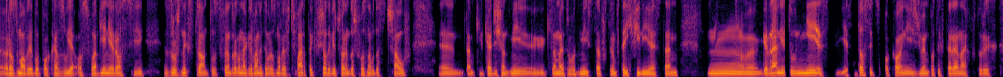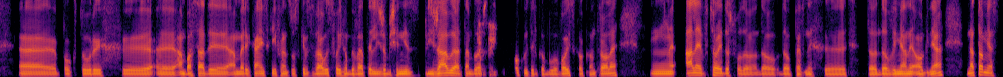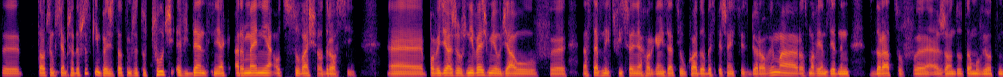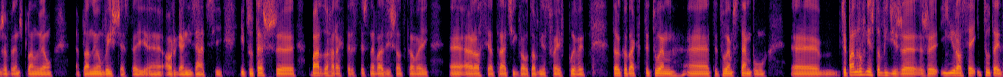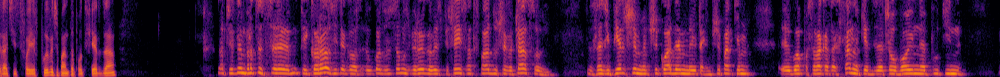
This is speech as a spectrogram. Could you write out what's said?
rozmowy, bo pokazuje osłabienie Rosji z różnych stron. Tu swoją drogą nagrywamy tę rozmowę w czwartek, w środę wieczorem doszło znowu do strzałów, e, tam kilkadziesiąt kilometrów od miejsca, w którym w tej chwili jestem. Mm, generalnie tu nie jest, jest dosyć spokojnie. Jeździłem po tych terenach, w których, e, po których ambasady amerykańskie i francuskie wzywały swoich obywateli, żeby się nie zbliżały, ale tam była spokój, tylko było wojsko, kontrolę, mm, ale wczoraj doszło do, do, do pewnych, y, do, do wymiany ognia. Natomiast y, to, o czym chciałem przede wszystkim powiedzieć, to o tym, że tu czuć ewidentnie, jak Armenia odsuwa się od Rosji. E, powiedziała, że już nie weźmie udziału w e, następnych ćwiczeniach Organizacji Układu o Bezpieczeństwie Zbiorowym, a rozmawiałem z jednym z doradców e, rządu, to mówił o tym, że wręcz planują, planują wyjście z tej organizacji. I tu też bardzo charakterystyczne w Azji Środkowej Rosja traci gwałtownie swoje wpływy. Tylko tak tytułem, tytułem wstępu. Czy pan również to widzi, że, że i Rosja i tutaj traci swoje wpływy? Czy pan to potwierdza? Znaczy ten proces e, tej korozji tego układu systemu zbiorowego bezpieczeństwa trwa od dłuższego czasu. W zasadzie pierwszym przykładem, e, takim przypadkiem e, była postawa Kazachstanu, kiedy zaczął wojnę Putin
